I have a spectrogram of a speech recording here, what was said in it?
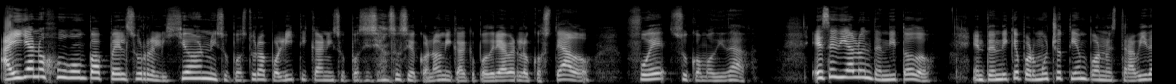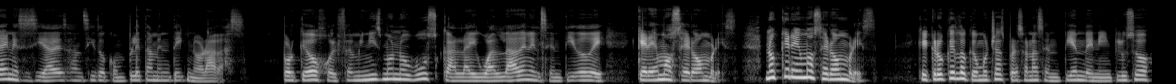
Ahí ya no jugó un papel su religión, ni su postura política, ni su posición socioeconómica que podría haberlo costeado, fue su comodidad. Ese día lo entendí todo. Entendí que por mucho tiempo nuestra vida y necesidades han sido completamente ignoradas. Porque, ojo, el feminismo no busca la igualdad en el sentido de queremos ser hombres. No queremos ser hombres que creo que es lo que muchas personas entienden incluso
